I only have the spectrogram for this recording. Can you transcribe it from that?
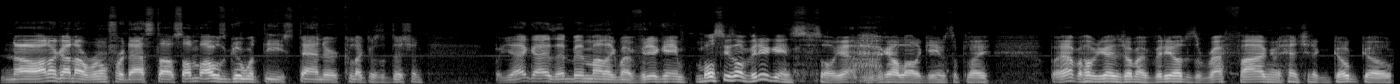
no, I don't got no room for that stuff. So I'm, i was good with the standard collector's edition. But yeah, guys, that's been my like my video game. Mostly it's on video games. So yeah, I got a lot of games to play. But yeah, I hope you guys enjoyed my video. This is a Rap 5. I'm gonna henshin a go go.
